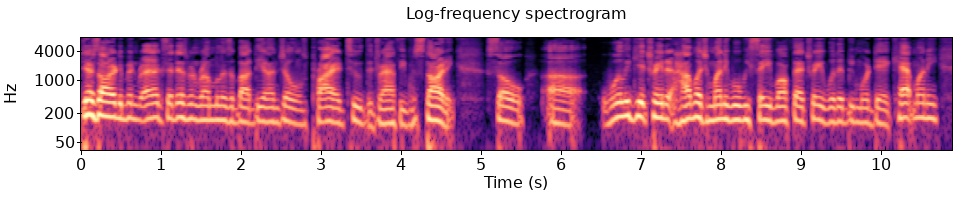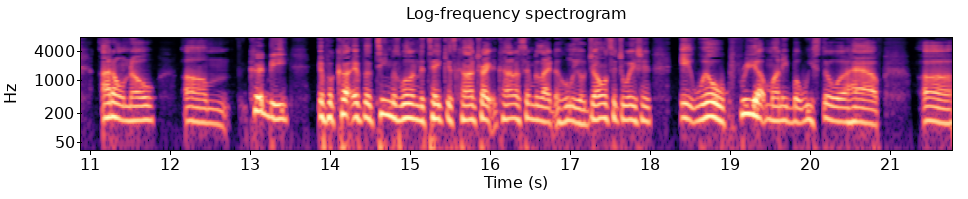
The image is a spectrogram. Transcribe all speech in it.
There's already been, like I said, there's been rumblings about Deion Jones prior to the draft even starting. So, uh, will he get traded? How much money will we save off that trade? Will it be more dead cap money? I don't know. Um, could be if a if the team is willing to take his contract, kind of similar like the Julio Jones situation, it will free up money, but we still will have. Uh,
